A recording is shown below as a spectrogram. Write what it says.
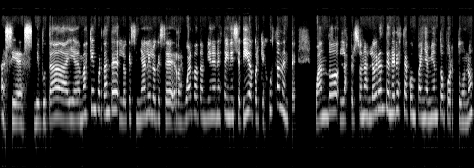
Así es, diputada. Y además que importante lo que señala y lo que se resguarda también en esta iniciativa, porque justamente cuando las personas logran tener este acompañamiento oportuno,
